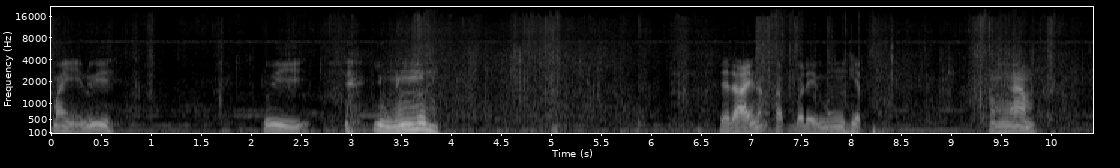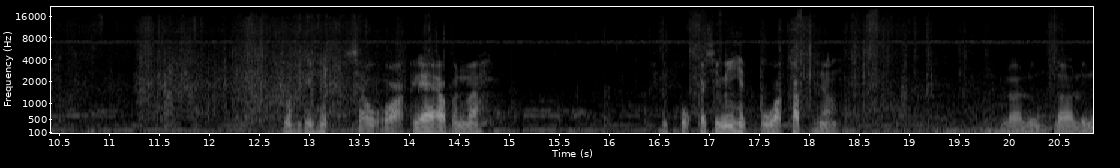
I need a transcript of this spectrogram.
ไม้ลุย ลุยยุ่งแมงมุมเสียดายเนาะครับบ่ได้มึงเห็ดงามงามๆ ช่วงที่เห็ดเศร้าออกแล้วเพิ่นว่าปลูกกระสิมีเห็ดปวกครับพี่น้องรอลุ่นรอลุน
